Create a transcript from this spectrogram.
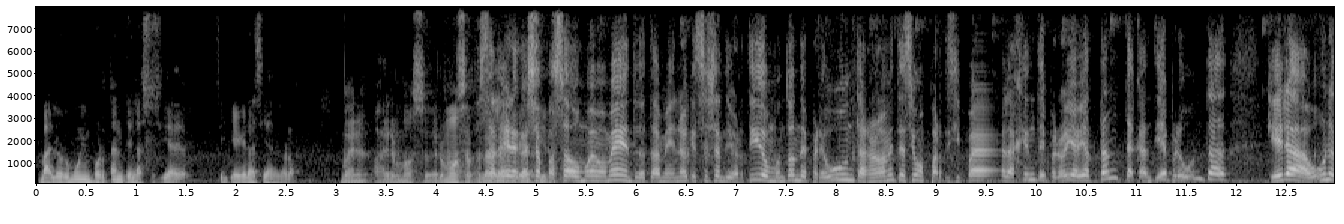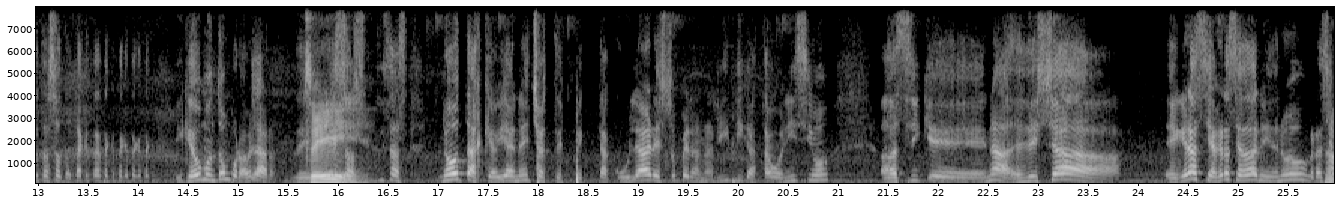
valor muy importante en la sociedad de hoy. Así que gracias de verdad. Bueno, hermoso, hermosa palabra. Nos alegra que hayan pasado un buen momento también, ¿no? que se hayan divertido, un montón de preguntas. Normalmente hacemos participar a la gente, pero hoy había tanta cantidad de preguntas que era una tras otra, y quedó un montón por hablar. De, esas notas que habían hecho este, espectaculares, súper analíticas, está buenísimo. Así que nada, desde ya, eh, gracias, gracias Dani de nuevo, gracias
